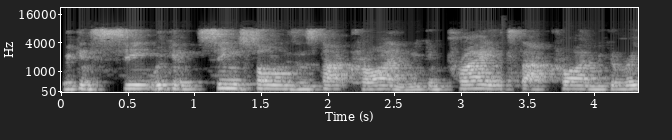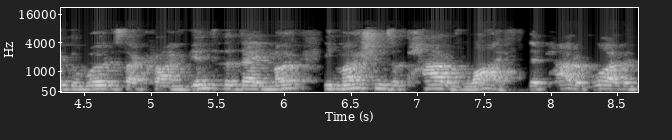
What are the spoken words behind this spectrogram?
we can sing we can sing songs and start crying. We can pray and start crying. We can read the word and start crying. At the end of the day mo- emotions are part of life. They're part of life. And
